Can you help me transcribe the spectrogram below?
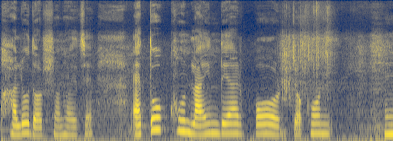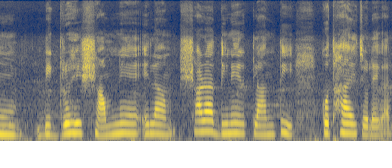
ভালো দর্শন হয়েছে। এতক্ষণ লাইন দেওয়ার পর যখন বিগ্রহের সামনে এলাম সারা দিনের ক্লান্তি কোথায় চলে গেল?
